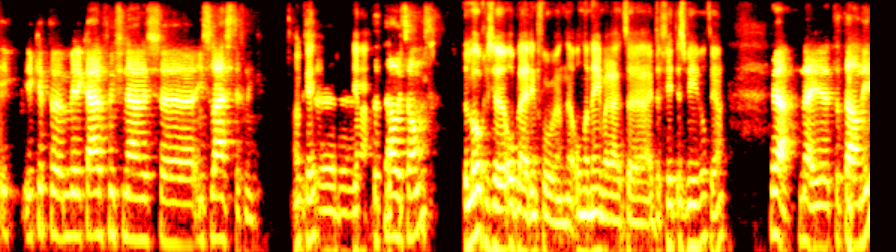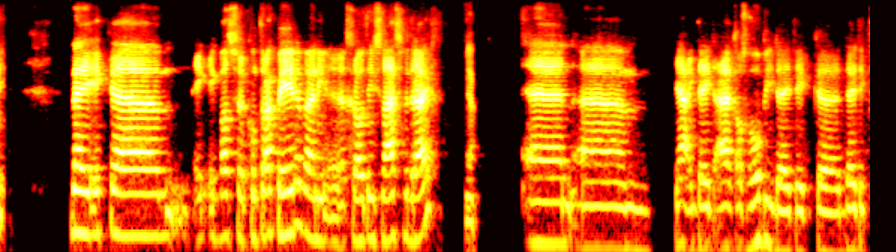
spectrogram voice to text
ik, ik heb uh, functionaris installatietechniek. Oké. Dus, ja. Totaal iets anders. De logische opleiding voor een ondernemer uit, uit de fitnesswereld, ja? Ja, nee, totaal niet. Nee, ik, ehm, ik, ik, was contractbeheerder bij een groot installatiebedrijf. Ja. En ehm, ja, ik deed eigenlijk als hobby deed ik, uh, deed ik.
